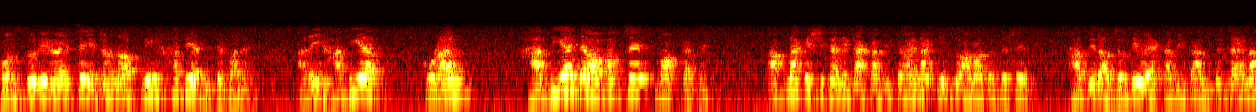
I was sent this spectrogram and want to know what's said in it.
মজদুরি রয়েছে, এজন্য আপনি হাদিয়া দিতে পারেন। আর এই হাদিয়ার কোরআন হাদিয়া দেওয়া হচ্ছে মক্কাতে। আপনাকে সেখানে টাকা দিতে হয় না, কিন্তু আমাদের দেশের হাজিরা যদিও একাধিক আনতে চায় না,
